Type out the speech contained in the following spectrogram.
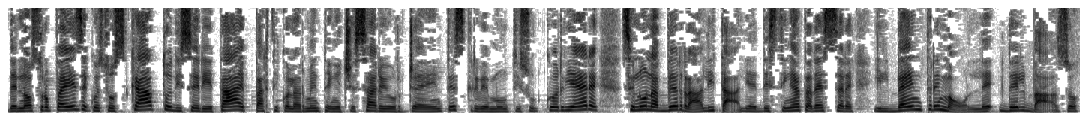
del nostro paese questo scatto di serietà è particolarmente necessario e urgente, scrive Monti sul Corriere, se non avverrà l'Italia è destinata ad essere il ventre molle del vaso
